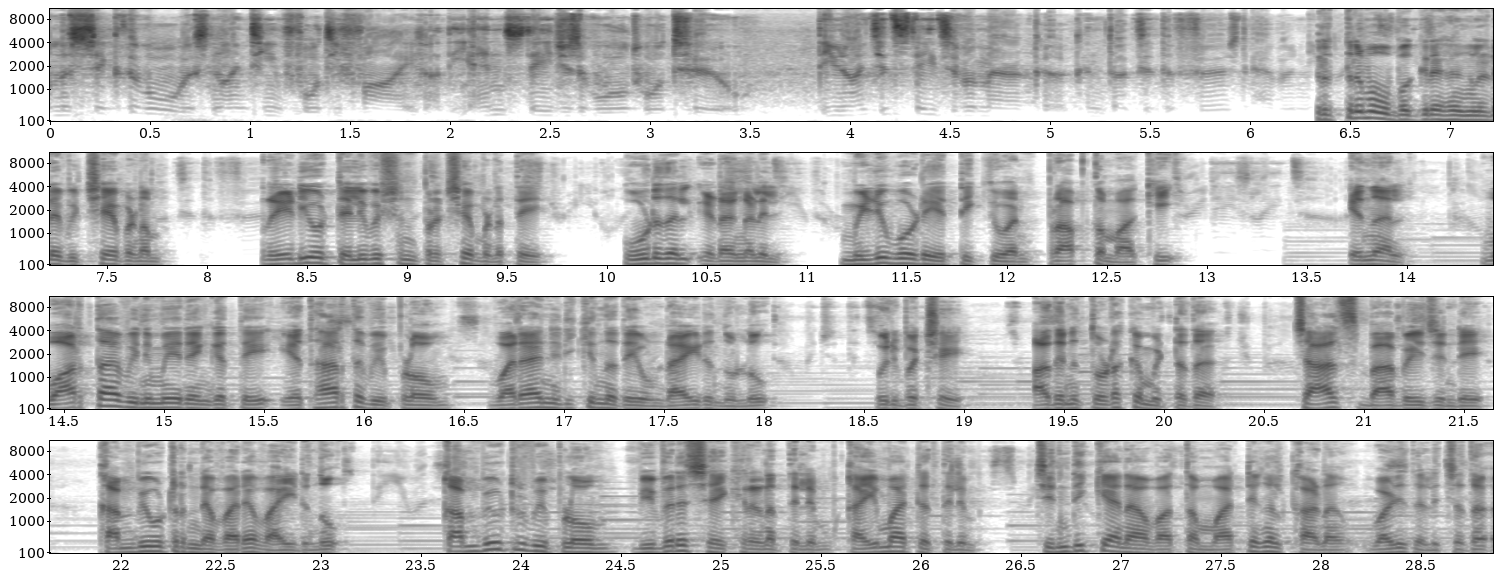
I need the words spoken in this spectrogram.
On the 6th of August 1945, at the end stages of World War II, the United States of America conducted the first ever കൃത്രിമ ഉപഗ്രഹങ്ങളുടെ വിക്ഷേപണം റേഡിയോ ടെലിവിഷൻ പ്രക്ഷേപണത്തെ കൂടുതൽ ഇടങ്ങളിൽ മിഴിവോടെ എത്തിക്കുവാൻ പ്രാപ്തമാക്കി. എന്നാൽ വാർത്താവിനിമയ രംഗത്തെ യഥാർത്ഥ വിപ്ലവം വരാനിരിക്കുന്നതേ ഉണ്ടായിരുന്നുള്ളൂ. ഒരുപക്ഷെ അതിന് തുടക്കമിട്ടത് ചാൾസ് ബാബേജിന്റെ കമ്പ്യൂട്ടറിന്റെ വരവായിരുന്നു. കമ്പ്യൂട്ടർ വിപ്ലവം വിവരശേഖരണത്തിലും കൈമാറ്റത്തിലും ചിന്തിക്കാനാവാത്ത മാറ്റങ്ങൾക്കാണ് വഴിതെളിച്ചത്.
